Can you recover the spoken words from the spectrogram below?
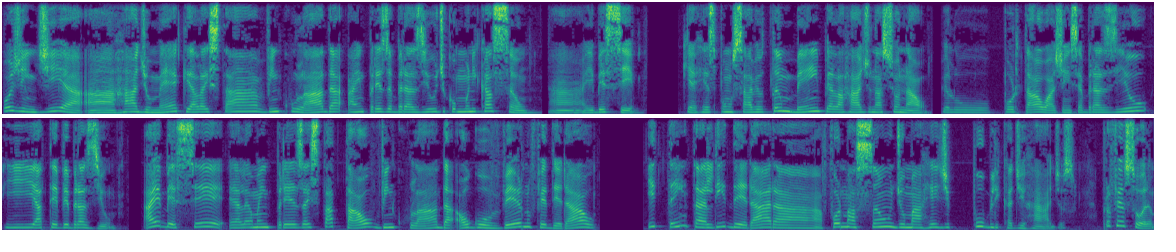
Hoje em dia, a Rádio MEC ela está vinculada à Empresa Brasil de Comunicação, a EBC, que é responsável também pela Rádio Nacional, pelo portal Agência Brasil e a TV Brasil. A EBC ela é uma empresa estatal vinculada ao governo federal e tenta liderar a formação de uma rede pública de rádios. Professora,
